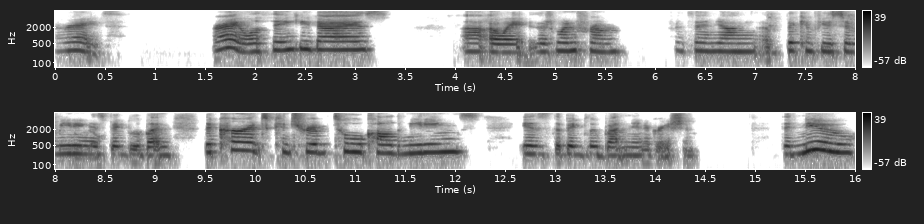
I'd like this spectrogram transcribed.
All right. All right, well, thank you guys. Uh, oh wait, there's one from Vincent Young, a bit confused, so meeting is big blue button. The current contrib tool called meetings is the big blue button integration. The new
